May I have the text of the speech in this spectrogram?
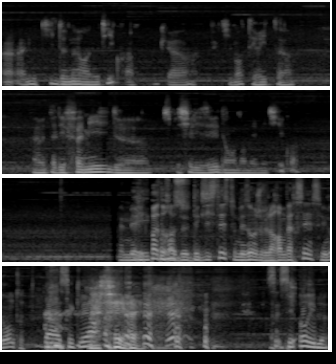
un, un outil demeure un outil, quoi. Donc euh, effectivement, t'hérites, euh, euh, t'as des familles de, spécialisées dans, dans des métiers, quoi. Elle mérite Et pas de- d'exister cette maison, je vais la renverser, c'est une honte. Bah, c'est clair, c'est horrible.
